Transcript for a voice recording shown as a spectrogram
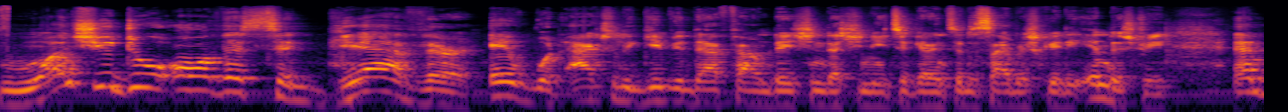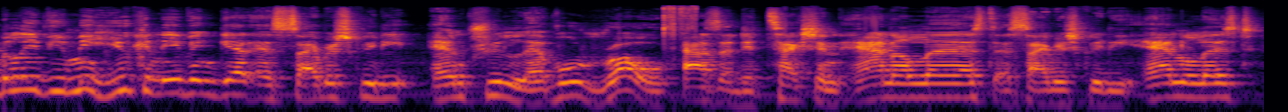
Once you do all this together, it would actually give you that foundation that you need to get into the cybersecurity industry. And believe you me, you can even get a cybersecurity entry level role as a detection analyst, a cybersecurity analyst,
